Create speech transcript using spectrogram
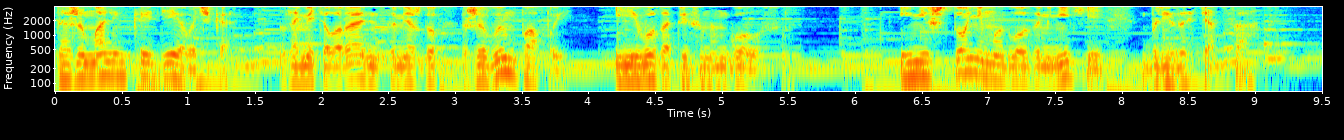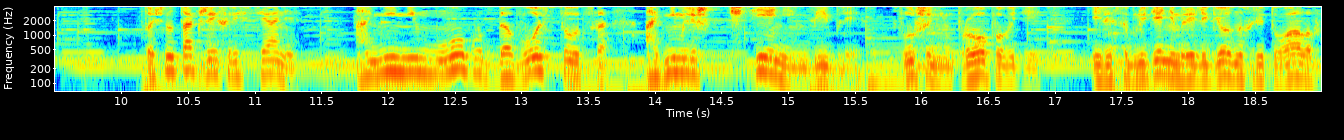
Даже маленькая девочка заметила разницу между живым папой и его записанным голосом. И ничто не могло заменить ей близость отца. Точно так же и христиане. Они не могут довольствоваться одним лишь чтением Библии, слушанием проповедей или соблюдением религиозных ритуалов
